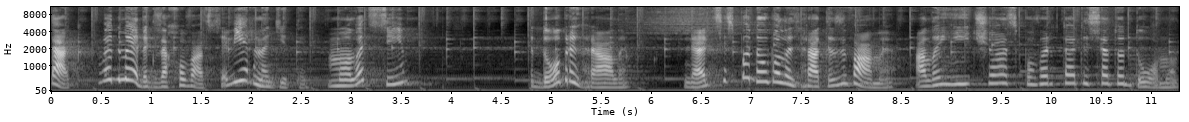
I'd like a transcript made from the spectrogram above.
Так, ведмедик заховався, вірно, діти? Молодці. Добре грали. Ляльці сподобалось грати з вами, але їй час повертатися додому.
